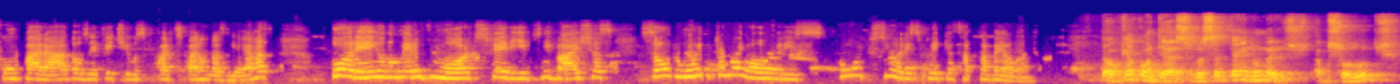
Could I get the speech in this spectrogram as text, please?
comparado aos efetivos que participaram das guerras, porém o número de mortos, feridos e baixas são muito maiores. Como é que o senhor explica essa tabela? Então, o que acontece? Você tem números absolutos,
